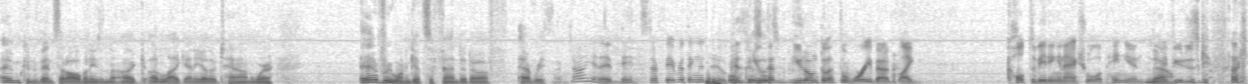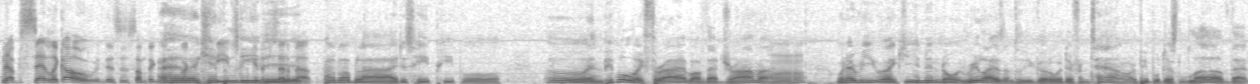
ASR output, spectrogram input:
I am convinced that Albany's like unlike any other town where everyone gets offended off everything. Oh yeah, they, they, it's their favorite thing to do Well, you have, you don't have to worry about like cultivating an actual opinion. No. If you just get fucking upset, like oh, this is something that Oh, fucking I can't Steve's believe get upset it. about. Blah blah blah. I just hate people. Oh, and people like thrive off that drama. Mhm. Whenever you like, you didn't know, realize until you go to a different town where people just love that.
